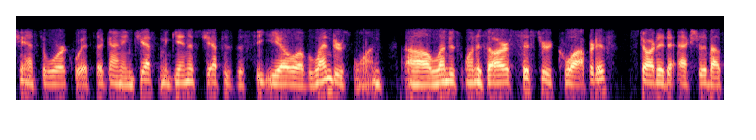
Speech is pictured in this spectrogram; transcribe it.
chance to work with a guy named Jeff McGinnis. Jeff is the CEO of Lenders One. Uh, Lenders One is our sister cooperative. Started actually about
